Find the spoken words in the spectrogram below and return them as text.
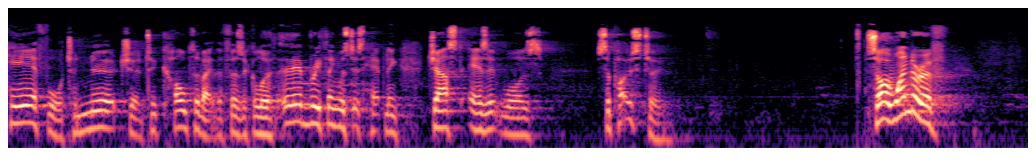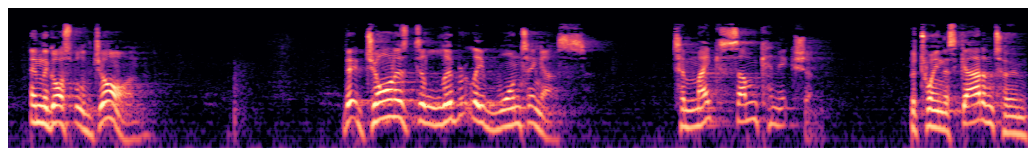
care for, to nurture, to cultivate the physical earth, everything was just happening just as it was supposed to. So I wonder if in the Gospel of John, that John is deliberately wanting us to make some connection between this garden tomb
